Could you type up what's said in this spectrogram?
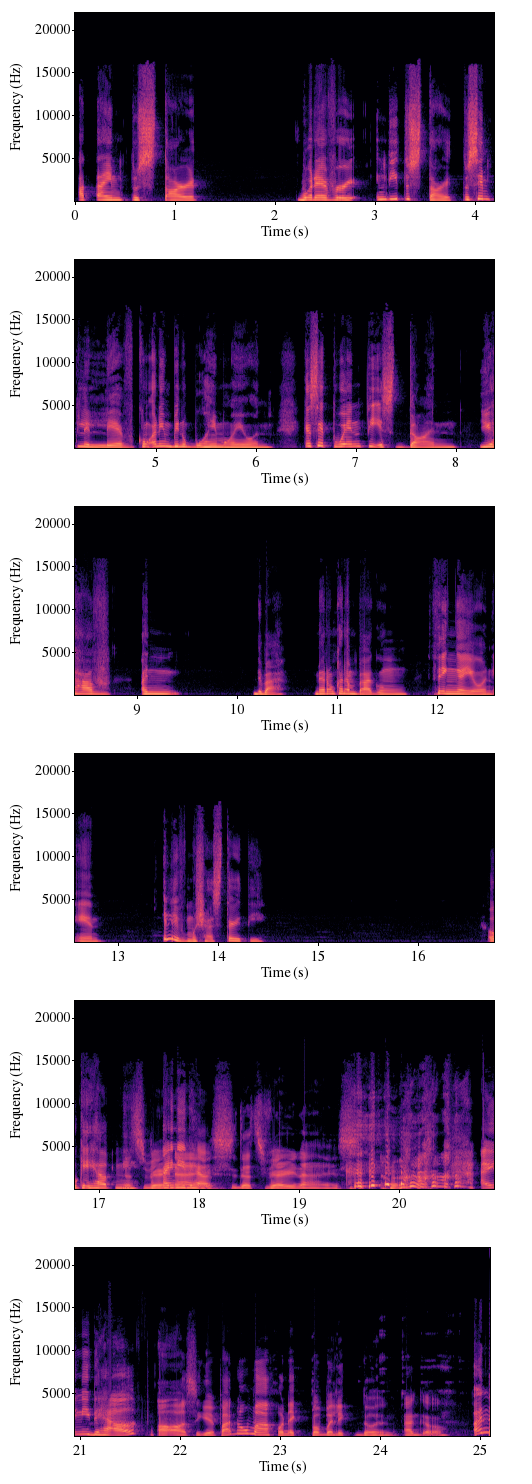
a time to start whatever, hindi to start, to simply live kung ano yung binubuhay mo ngayon. Kasi 20 is done. You have, an, di ba? Meron ka ng bagong thing ngayon and i-live mo siya as 30. Okay, help me. That's very I need help. nice. That's very nice. I need help. Oo, sige. Paano ko makakonect pabalik doon? Ago. Ano,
